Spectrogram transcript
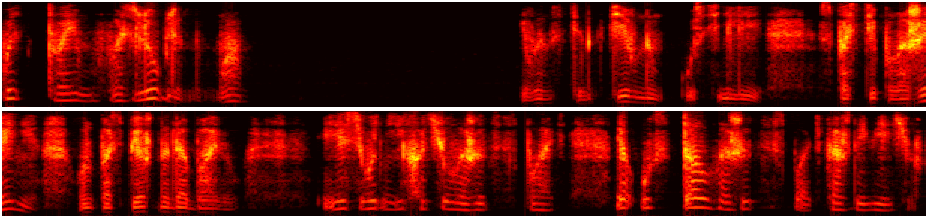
быть твоим возлюбленным, мам. И в инстинктивном усилии спасти положение он поспешно добавил, «Я сегодня не хочу ложиться спать. Я устал ложиться спать каждый вечер.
